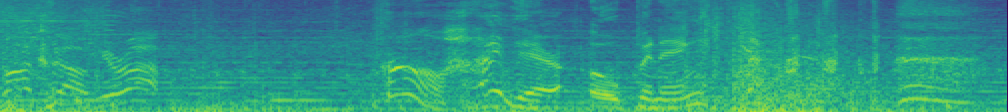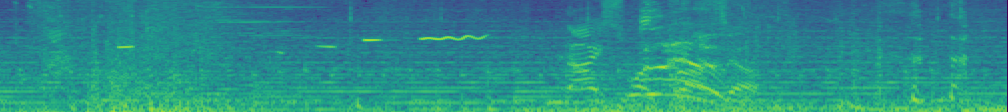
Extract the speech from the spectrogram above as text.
Prompto, you're up. Oh, hi there, opening. Nice one, Prompto.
